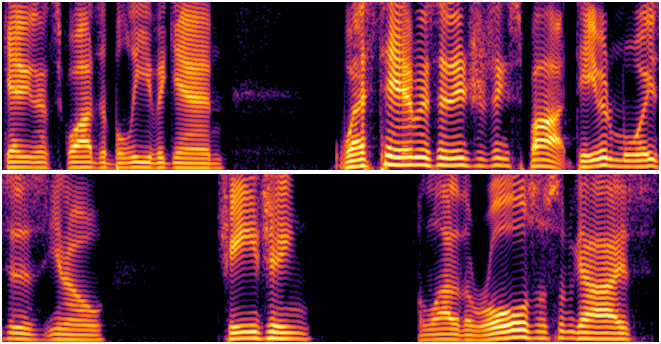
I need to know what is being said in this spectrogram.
getting that squad to believe again. West Ham is an interesting spot. David Moyes is, you know, changing a lot of the roles of some guys.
